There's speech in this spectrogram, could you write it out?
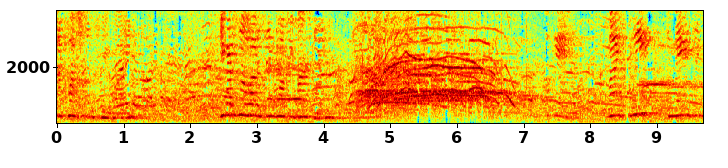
got a question for you guys. Do you guys know how to sing happy birthday? Okay, my sweet, amazing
